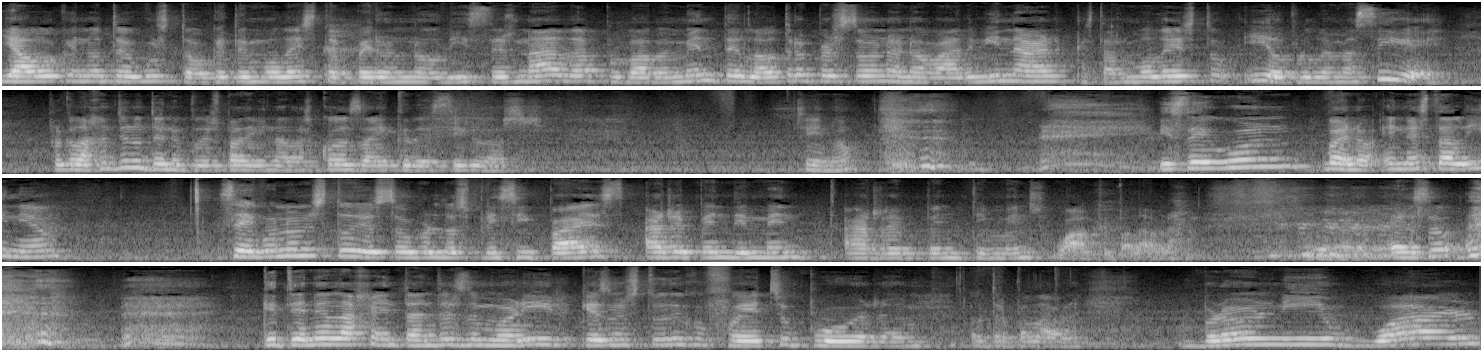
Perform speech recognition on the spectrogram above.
y algo que no te gusta o que te molesta pero no dices nada, probablemente la otra persona no va a adivinar que estás molesto y el problema sigue. Porque la gente no tiene poder para adivinar las cosas, hay que decirlas. ¿Sí, no? y según, bueno, en esta línea, según un estudio sobre los principales arrepentimientos, arrepentimientos, wow, qué palabra, eso, que tiene la gente antes de morir, que es un estudio que fue hecho por, eh, otra palabra, Bernie Ward,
